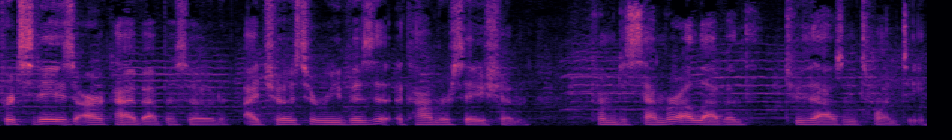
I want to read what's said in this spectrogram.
For today's archive episode, I chose to revisit a conversation from December 11th, 2020,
